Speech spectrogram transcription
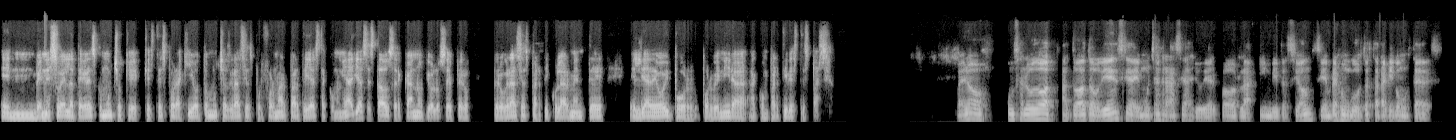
en Venezuela. Te agradezco mucho que, que, estés por aquí, Otto. Muchas gracias por formar parte ya de esta comunidad. Ya has estado cercano, yo lo sé, pero, pero gracias particularmente el día de hoy por, por venir a compartir este espacio. Bueno, un saludo a, toda tu audiencia y muchas gracias, Judiel, por la invitación. Siempre es un gusto estar aquí con ustedes.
